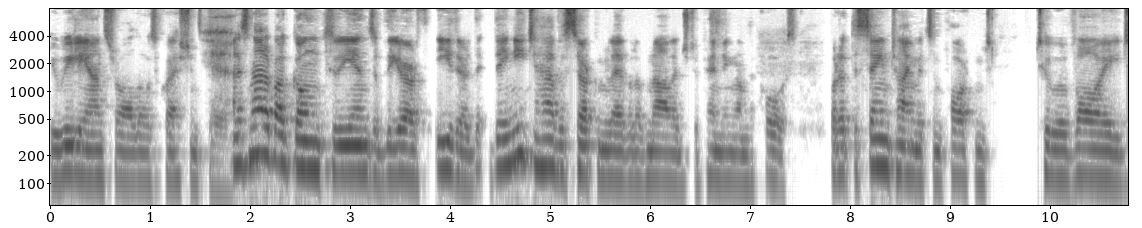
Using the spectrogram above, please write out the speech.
you really answer all those questions. Yeah. And it's not about going to the ends of the earth either. They need to have a certain level of knowledge depending on the course. But at the same time, it's important to avoid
